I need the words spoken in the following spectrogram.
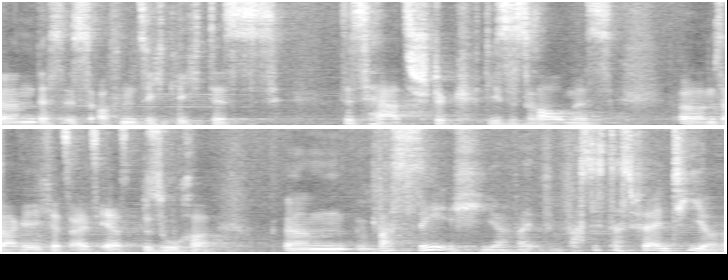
Ähm, das ist offensichtlich das, das Herzstück dieses Raumes, ähm, sage ich jetzt als Erstbesucher. Ähm, was sehe ich hier? Was ist das für ein Tier?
